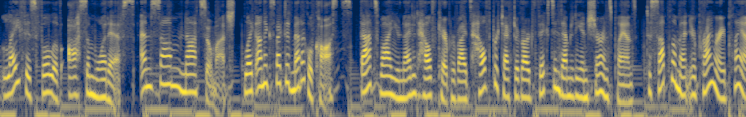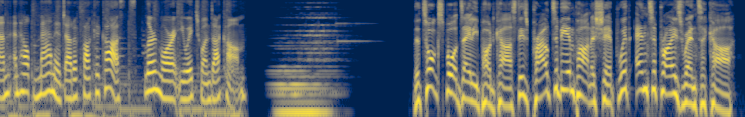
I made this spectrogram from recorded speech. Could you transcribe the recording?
Life is full of awesome what ifs, and some not so much, like unexpected medical costs. That's why United Healthcare provides Health Protector Guard fixed indemnity insurance plans to supplement your primary plan and help manage out of pocket costs. Learn more at uh1.com. The Talksport Daily podcast is proud to be in partnership with Enterprise Rent a Car.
